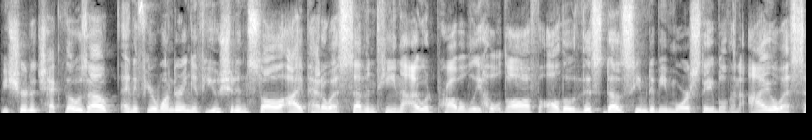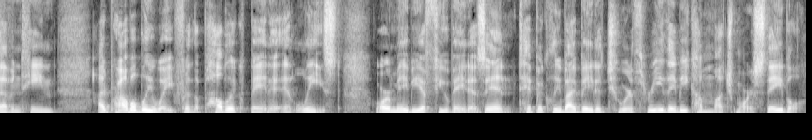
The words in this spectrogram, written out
Be sure to check those out. And if you're wondering if you should install iPadOS 17, I would probably hold off. Although this does seem to be more stable than iOS 17, I'd probably wait for the public beta at least, or maybe a few betas in. Typically by beta 2 or 3, they become much more stable.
